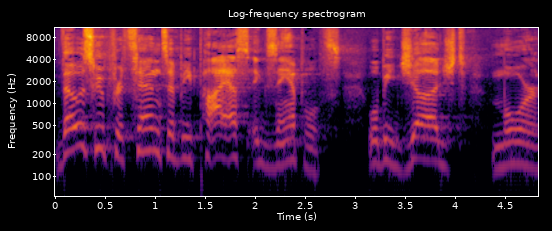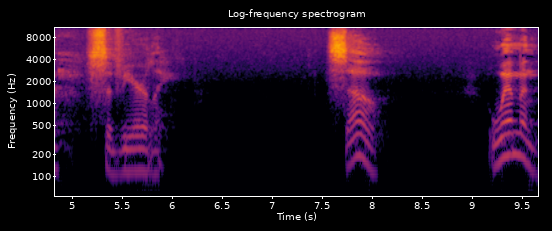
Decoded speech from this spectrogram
Those who pretend to be pious examples will be judged more severely. So, women,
